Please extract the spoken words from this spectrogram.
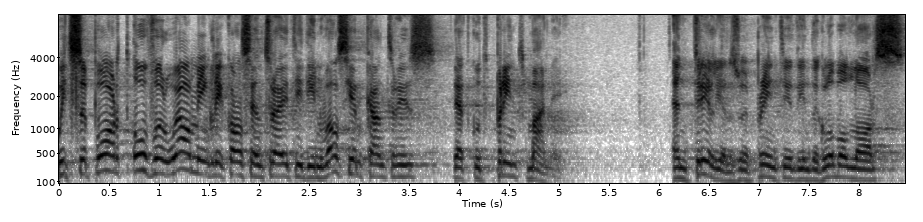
with support overwhelmingly concentrated in wealthier countries that could print money. And trillions were printed in the global north,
